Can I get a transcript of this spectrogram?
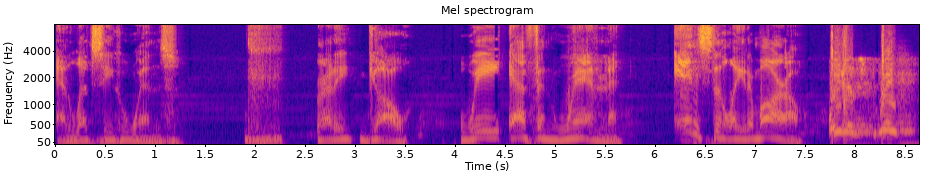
And let's see who wins. Ready? Go. We effing win instantly tomorrow. We just we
